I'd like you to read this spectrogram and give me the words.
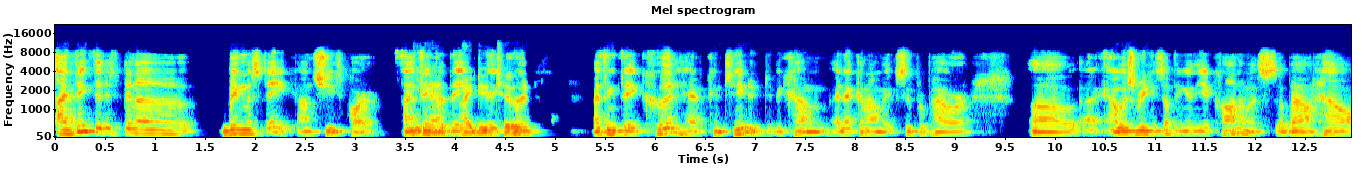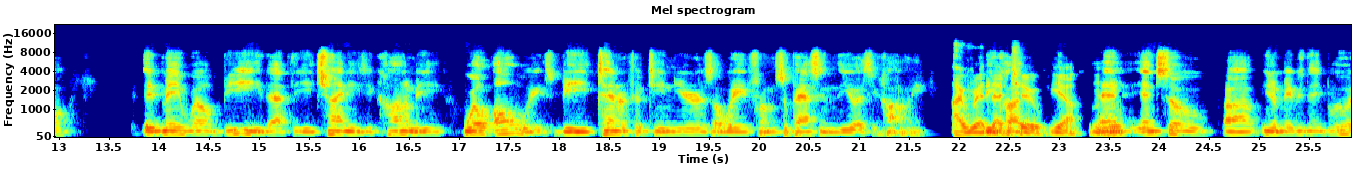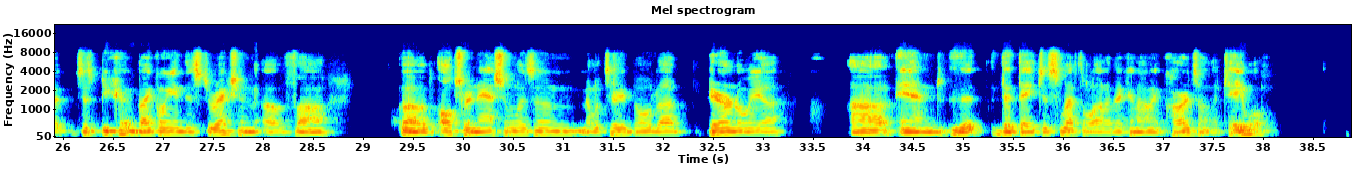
I think that it's been a big mistake on Xi's part. I think that they, I do they too. could I think they could have continued to become an economic superpower. Uh, I was reading something in The Economist about how it may well be that the Chinese economy will always be 10 or 15 years away from surpassing the US economy. I read because, that too. Yeah. Mm-hmm. And, and so, uh, you know, maybe they blew it just because by going in this direction of, uh, of ultra nationalism, military buildup, paranoia, uh, and that that they just left a lot of economic cards on the table.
